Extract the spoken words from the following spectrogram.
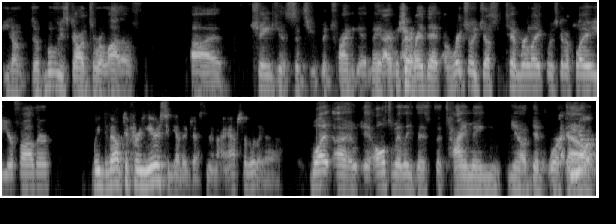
you know the movie's gone through a lot of uh changes since you've been trying to get it made. I, sure. I read that originally Justin Timberlake was going to play your father. We developed it for years together, Justin and I. Absolutely. Yeah. What uh, ultimately this the timing, you know, didn't work you out. Know,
